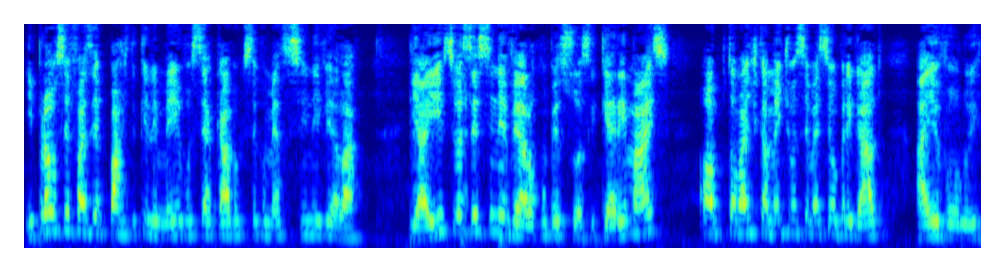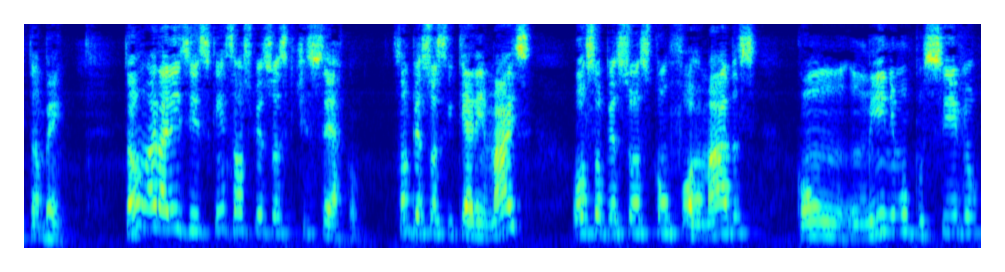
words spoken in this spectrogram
e para você fazer parte daquele meio, você acaba que você começa a se nivelar. E aí, se você se nivela com pessoas que querem mais, automaticamente você vai ser obrigado a evoluir também. Então, analise isso. Quem são as pessoas que te cercam? São pessoas que querem mais ou são pessoas conformadas com o mínimo possível,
